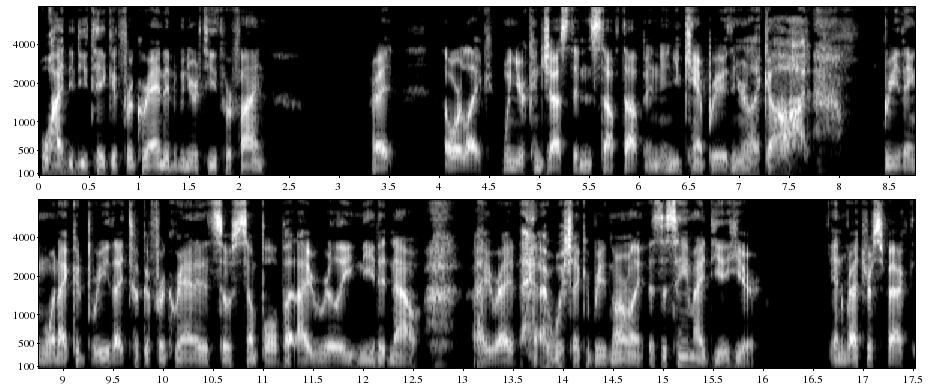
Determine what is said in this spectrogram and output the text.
Why did you take it for granted when your teeth were fine? Right? Or like when you're congested and stuffed up and, and you can't breathe and you're like, God, breathing when I could breathe, I took it for granted. It's so simple, but I really need it now. I, right? I wish I could breathe normally. It's the same idea here. In retrospect,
